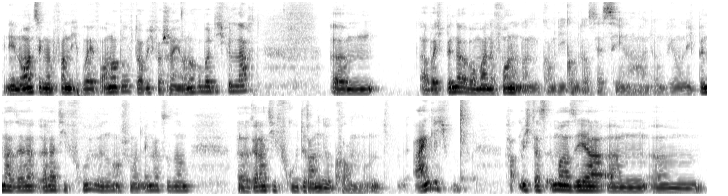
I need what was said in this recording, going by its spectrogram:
in den 90ern fand ich Wave auch noch doof, da habe ich wahrscheinlich auch noch über dich gelacht. Ähm, aber ich bin da über meine Freundin angekommen, die kommt aus der Szene halt irgendwie. Und ich bin da sehr, relativ früh, wir sind auch schon mal länger zusammen, äh, relativ früh dran gekommen. Und eigentlich hat mich das immer sehr ähm, ähm,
